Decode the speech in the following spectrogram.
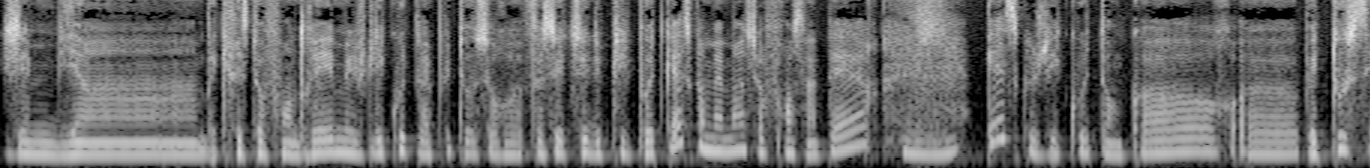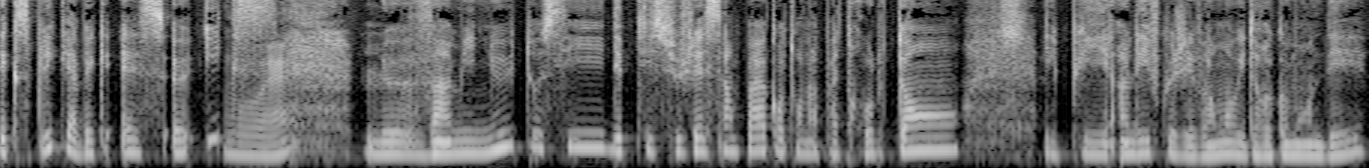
J'aime bien bah, Christophe André, mais je l'écoute là plutôt sur. Enfin, c'est des petits podcasts quand même hein, sur France Inter. Mm. Qu'est-ce que j'écoute encore bah, Tout s'explique avec SEX. Le 20 minutes aussi, des petits sujets sympas quand on n'a pas trop le temps. Et puis un livre que j'ai vraiment envie de recommander.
